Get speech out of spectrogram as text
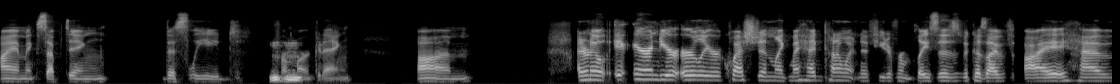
I am accepting this lead mm-hmm. from marketing. Um, I don't know, Aaron, to your earlier question, like my head kind of went in a few different places because I've, I have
